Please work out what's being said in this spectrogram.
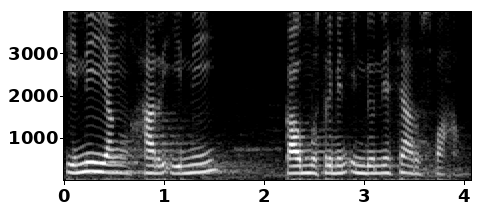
Ini yang hari ini kaum muslimin Indonesia harus paham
